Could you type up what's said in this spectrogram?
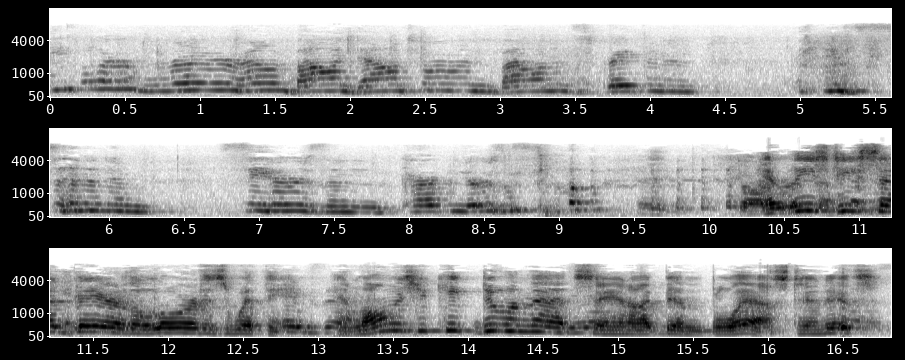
people are running around bowing down to him and bowing and scraping and, and sending him cedars and carpenters and stuff. At least he said there, the Lord is with him. Exactly. As long as you keep doing that, Yeah. saying, I've been blessed, and it's Yes.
